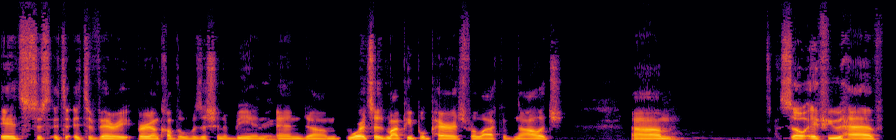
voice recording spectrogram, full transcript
it's just it's it's a very very uncomfortable position to be in. And um where it says my people perish for lack of knowledge. Um so if you have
